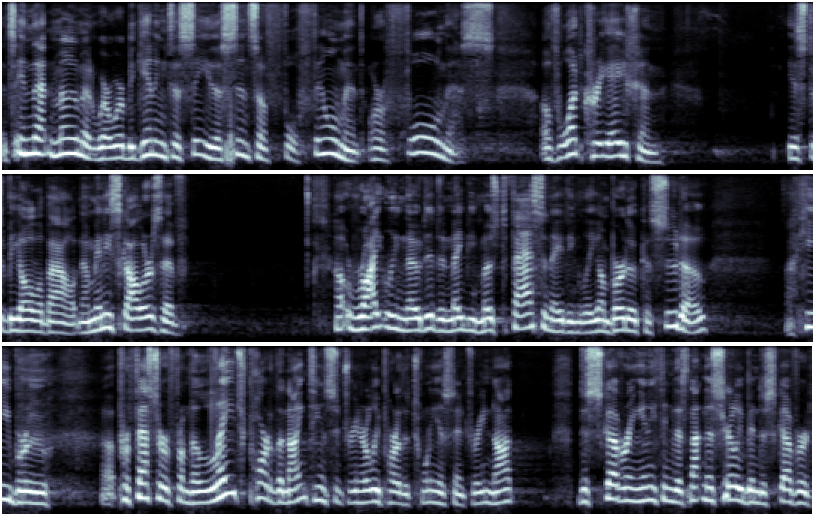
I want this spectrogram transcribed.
It's in that moment where we're beginning to see the sense of fulfillment or fullness of what creation is to be all about. Now, many scholars have uh, rightly noted, and maybe most fascinatingly, Umberto Cassuto, a Hebrew uh, professor from the late part of the 19th century and early part of the 20th century, not discovering anything that's not necessarily been discovered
